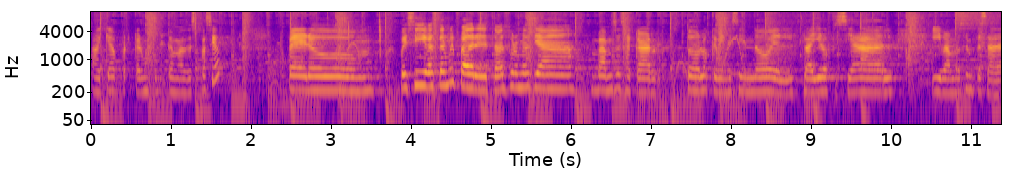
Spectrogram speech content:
hay que aparcar un poquito más despacio. Pero pues sí, va a estar muy padre. De todas formas ya vamos a sacar todo lo que viene siendo el flyer oficial y vamos a empezar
